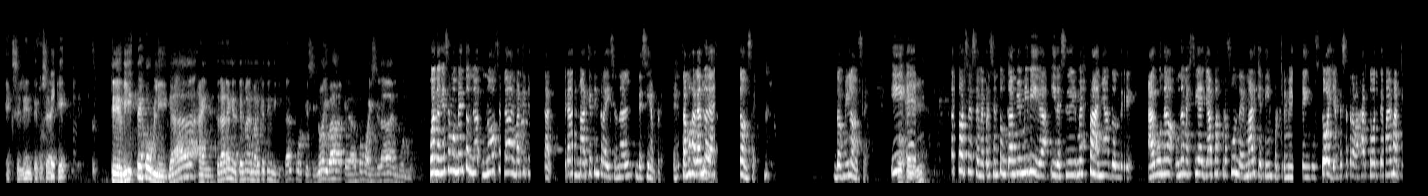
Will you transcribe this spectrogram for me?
Excelente, o sea que te viste obligada a entrar en el tema del marketing digital porque si no ibas a quedar como aislada del mundo. Bueno, en ese momento no, no se hablaba de marketing digital, era el marketing tradicional de siempre. Estamos hablando de año 2011. 2011. Y en 2014 se me presenta un cambio en mi vida y decido irme a España, donde hago una, una maestría ya más profunda de marketing porque me, gustó y ya empecé a trabajar todo el tema de marketing.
